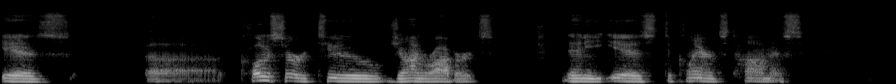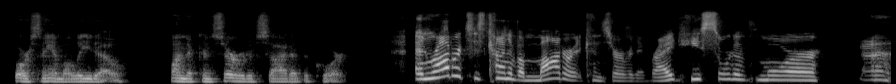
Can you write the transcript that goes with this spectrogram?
is uh, closer to John Roberts than he is to Clarence Thomas or Sam Alito on the conservative side of the court. And Roberts is kind of a moderate conservative, right? He's sort of more. Uh,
